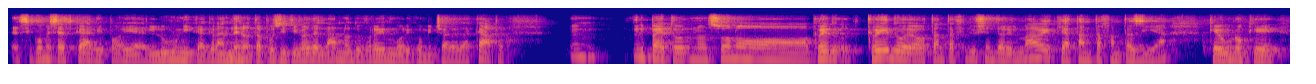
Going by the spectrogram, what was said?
eh, siccome Seth Curry poi è l'unica grande nota positiva dell'anno, dovremmo ricominciare da capo. Eh, ripeto, non sono, credo, credo, e ho tanta fiducia in Daryl Mare che ha tanta fantasia, che è uno che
